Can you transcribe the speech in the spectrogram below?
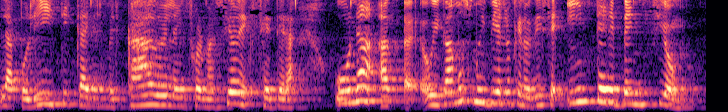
la política, en el mercado, en la información, etc. Una, oigamos muy bien lo que nos dice, intervención.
